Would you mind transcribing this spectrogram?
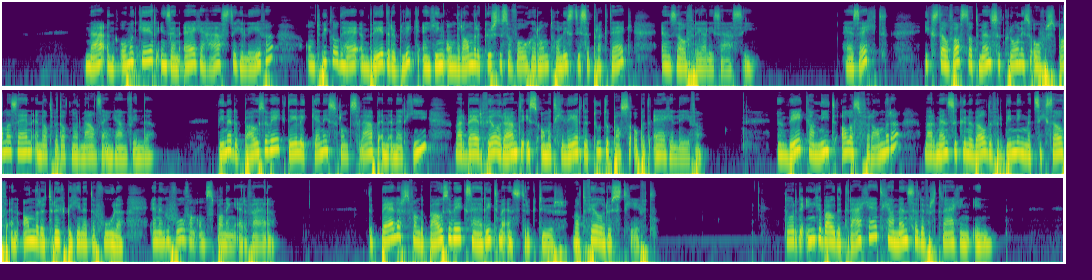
Na een ommekeer in zijn eigen haastige leven ontwikkelde hij een bredere blik en ging onder andere cursussen volgen rond holistische praktijk en zelfrealisatie. Hij zegt: Ik stel vast dat mensen chronisch overspannen zijn en dat we dat normaal zijn gaan vinden. Binnen de pauzeweek deel ik kennis rond slaap en energie, waarbij er veel ruimte is om het geleerde toe te passen op het eigen leven. Een week kan niet alles veranderen, maar mensen kunnen wel de verbinding met zichzelf en anderen terug beginnen te voelen en een gevoel van ontspanning ervaren. De pijlers van de pauzeweek zijn ritme en structuur, wat veel rust geeft. Door de ingebouwde traagheid gaan mensen de vertraging in.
